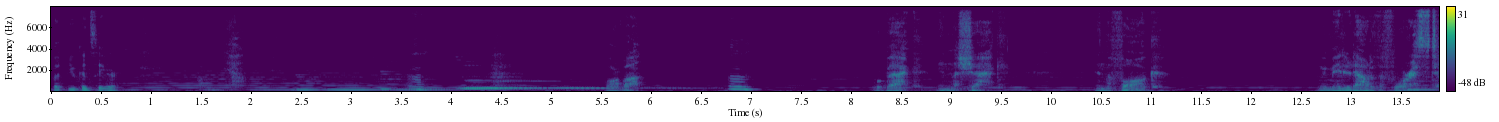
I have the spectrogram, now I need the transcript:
But you can see her. Yeah. Mm. Orba. Mm. We're back in the shack, in the fog. We made it out of the forest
